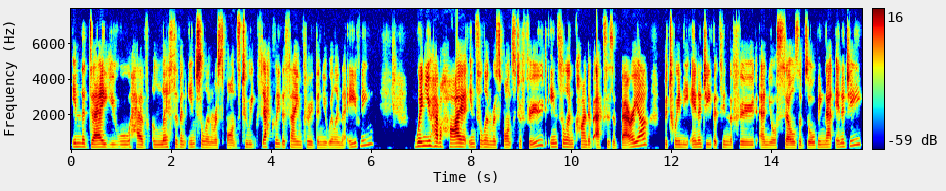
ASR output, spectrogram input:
in the day you will have less of an insulin response to exactly the same food than you will in the evening when you have a higher insulin response to food, insulin kind of acts as a barrier between the energy that's in the food and your cells absorbing that energy.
